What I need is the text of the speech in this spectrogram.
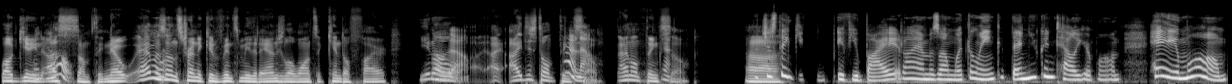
while getting us something. Now, Amazon's trying to convince me that Angela wants a Kindle Fire. You know, Oh, no. I, I just don't think I so. don't I don't think No. so. But just Uh, think if you, if you buy it on Amazon with the link, then you can tell your mom, hey, mom,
